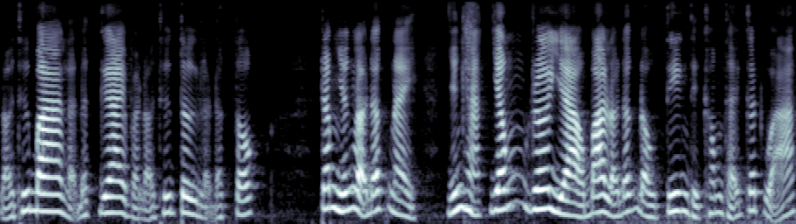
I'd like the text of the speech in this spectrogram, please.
loại thứ ba là đất gai và loại thứ tư là đất tốt. Trong những loại đất này, những hạt giống rơi vào ba loại đất đầu tiên thì không thể kết quả,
